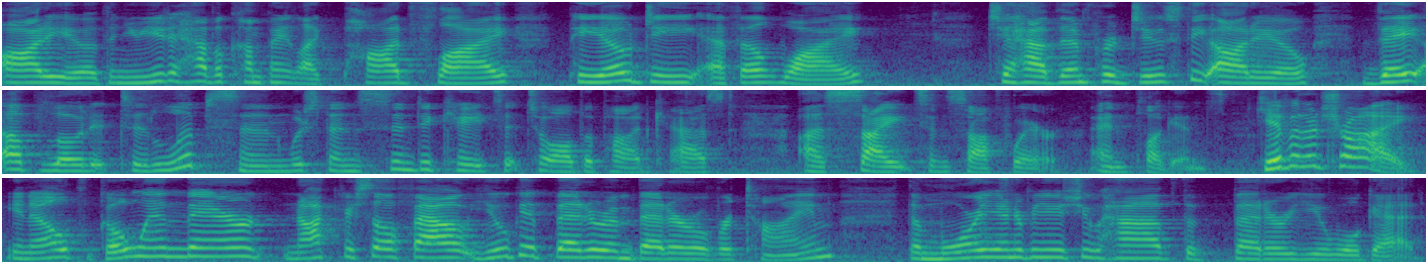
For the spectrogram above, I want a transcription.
audio, then you need to have a company like Podfly, P-O-D-F-L-Y, to have them produce the audio. They upload it to Libsyn, which then syndicates it to all the podcast uh, sites and software and plugins. Give it a try. You know, go in there, knock yourself out. You'll get better and better over time. The more interviews you have, the better you will get.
